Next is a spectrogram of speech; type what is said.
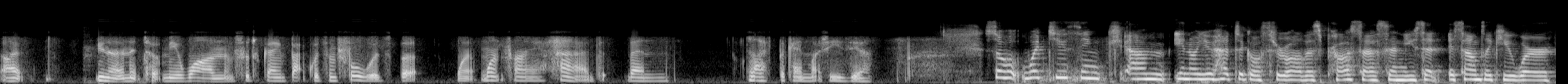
I, you know, and it took me a while, and I'm sort of going backwards and forwards. But once I had, then life became much easier. So, what do you think? Um, you know, you had to go through all this process, and you said it sounds like you were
